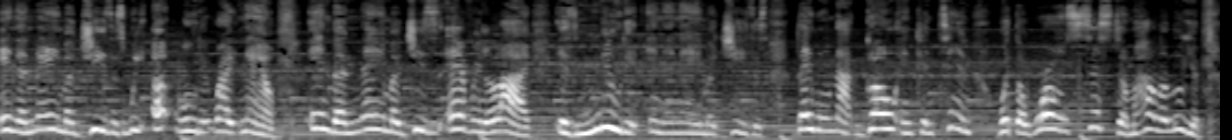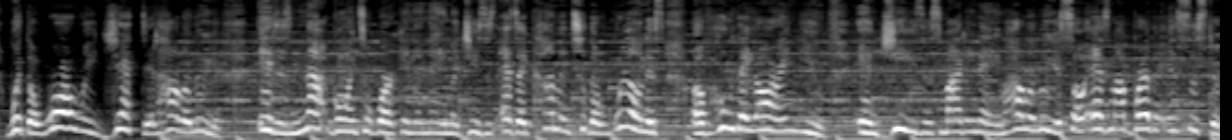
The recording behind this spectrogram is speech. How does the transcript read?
in the name of Jesus, we uproot it right now. In the name of Jesus, every lie is muted in the name of Jesus. They will not go and contend with the world system, hallelujah, with the world rejected, hallelujah. It is not going to work in the name of Jesus as they come into the realness of who they are in you, in Jesus' mighty name, hallelujah. So, as my brother and sister,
